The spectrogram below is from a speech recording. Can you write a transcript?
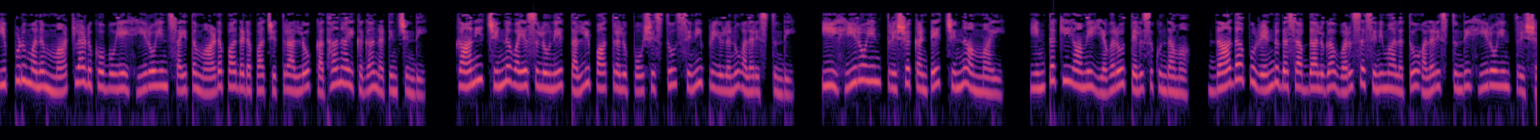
ఇప్పుడు మనం మాట్లాడుకోబోయే హీరోయిన్ సైతం ఆడపాదడపా చిత్రాల్లో కథానాయికగా నటించింది. కానీ చిన్న వయసులోనే తల్లి పాత్రలు పోషిస్తూ సినీ ప్రియులను అలరిస్తుంది. ఈ హీరోయిన్ త్రిష కంటే చిన్న అమ్మాయి. ఇంతకీ ఆమె ఎవరో తెలుసుకుందామా? దాదాపు రెండు దశాబ్దాలుగా వరుస సినిమాలతో అలరిస్తుంది హీరోయిన్ త్రిష.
